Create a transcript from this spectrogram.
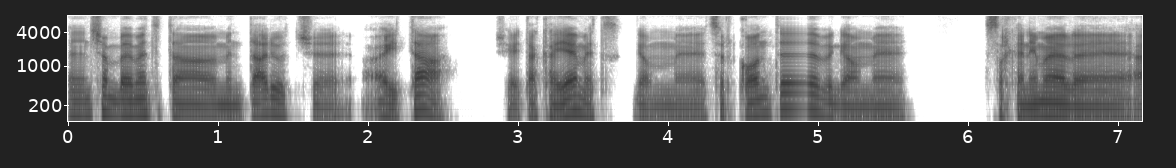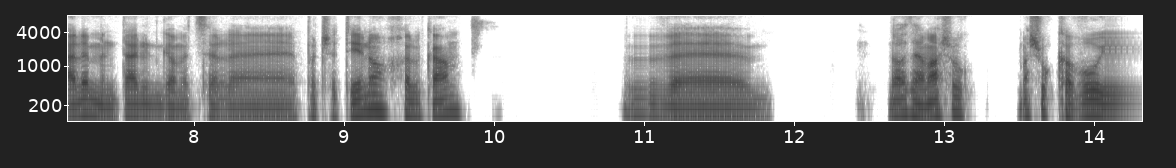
אין שם באמת את המנטליות שהייתה, שהייתה קיימת, גם אה, אצל קונטה וגם אה, השחקנים האלה, היה להם מנטליות גם אצל אה, פוצ'טינו, חלקם, ולא יודע, משהו, משהו כבוי.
